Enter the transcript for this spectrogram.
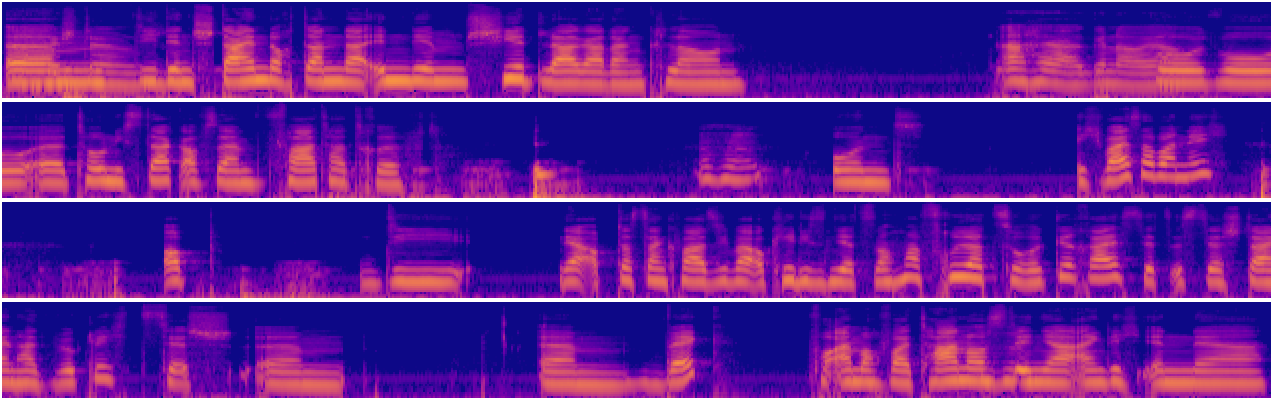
ja, ähm, stimmt. die den Stein doch dann da in dem Shield-Lager dann klauen. Ach ja, genau, ja. Wo, wo äh, Tony Stark auf seinen Vater trifft. Mhm. Und ich weiß aber nicht, ob die, ja, ob das dann quasi war, okay, die sind jetzt nochmal früher zurückgereist, jetzt ist der Stein halt wirklich ähm, ähm, weg. Vor allem auch, weil Thanos Mhm. den ja eigentlich in der,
